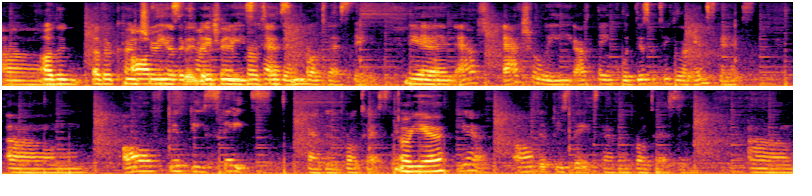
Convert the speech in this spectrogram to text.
um, all the other countries the other that countries they've been protesting. Have been protesting. Yeah. And actually, I think with this particular instance, um, all 50 states have been protesting. Oh yeah. Yeah, all 50 states have been protesting. Um,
